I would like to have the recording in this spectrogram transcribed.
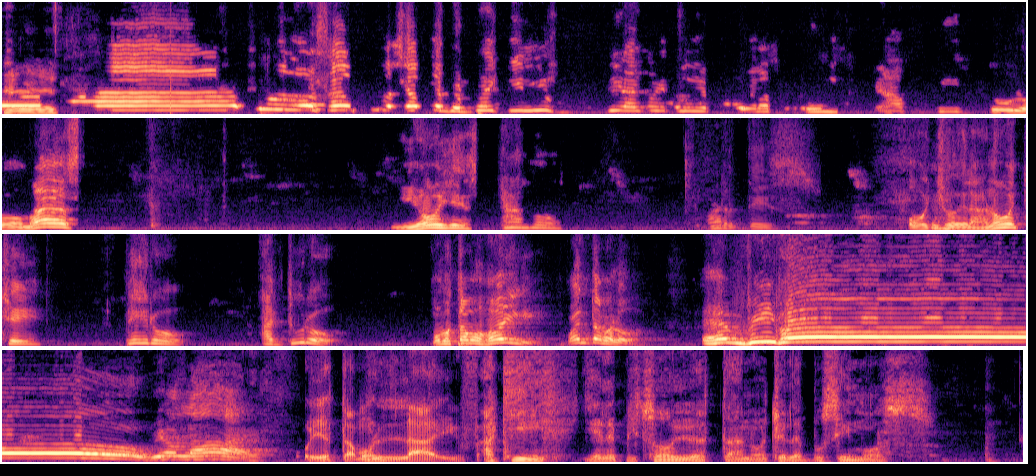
there it is. de Breaking News. Mira, además un capítulo más. Y hoy estamos martes 8 de la noche. Pero, Arturo, ¿cómo estamos hoy? Cuéntamelo. ¡En vivo! We are live. Hoy estamos live aquí y el episodio de esta noche le pusimos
